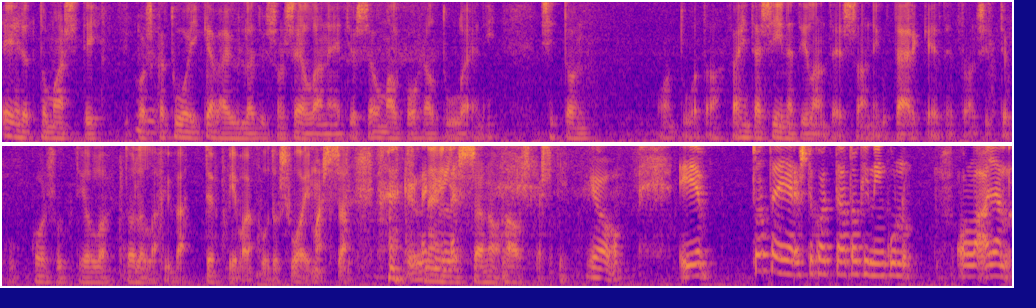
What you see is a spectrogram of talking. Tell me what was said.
Ehdottomasti, koska tuo ikävä yllätys on sellainen, että jos se omalla kohdalla tulee, niin sitten on on tuota, vähintään siinä tilanteessa on niin tärkeää, että on sitten joku konsultti, jolla on todella hyvä töppivakuutus voimassa. Kyllä, Näin kyllä. sanoo hauskasti. Joo. Ja tuottajajärjestö koittaa toki niin kuin olla ajan,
